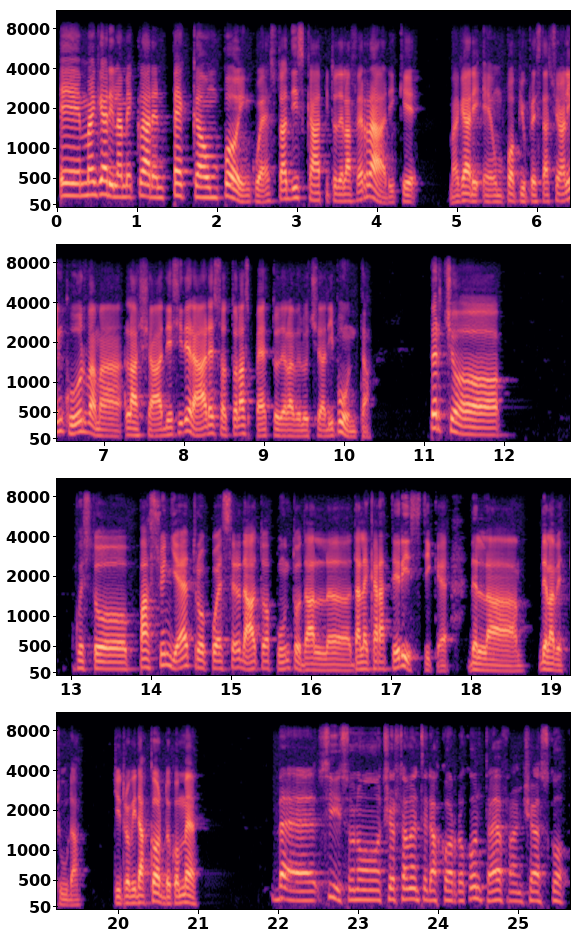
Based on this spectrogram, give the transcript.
E magari la McLaren pecca un po' in questo, a discapito della Ferrari, che magari è un po' più prestazionale in curva, ma lascia a desiderare sotto l'aspetto della velocità di punta. Perciò questo passo indietro può essere dato appunto dal, dalle caratteristiche della, della vettura. Ti trovi d'accordo con me? Beh, sì, sono certamente d'accordo con te, Francesco.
